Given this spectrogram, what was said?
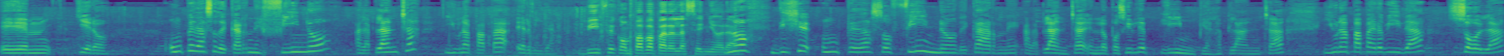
Eh, quiero un pedazo de carne fino a la plancha y una papa hervida. Bife con papa para la señora. No, dije un pedazo fino de carne a la plancha, en lo posible limpia la plancha, y una papa hervida sola,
